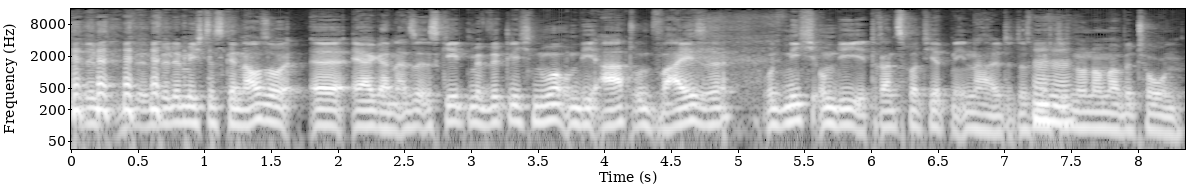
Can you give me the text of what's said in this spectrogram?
würde, würde mich das genauso äh, ärgern. Also es geht mir wirklich nur um die Art und Weise und nicht um die transportierten Inhalte. Das möchte ich nur nochmal betonen.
